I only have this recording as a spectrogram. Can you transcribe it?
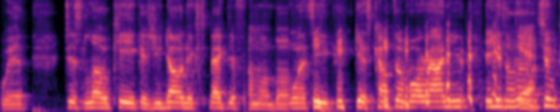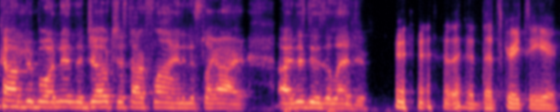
with just low key because you don't expect it from him. But once he gets comfortable around you, he gets a little yeah. too comfortable, and then the jokes just start flying, and it's like, all right, all right, this dude's a legend. That's great to hear.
